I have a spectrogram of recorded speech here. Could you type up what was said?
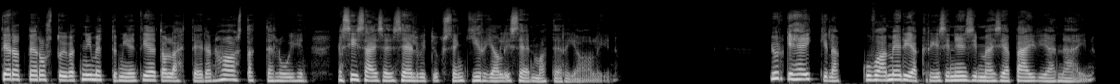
Tiedot perustuivat nimettömien tietolähteiden haastatteluihin ja sisäisen selvityksen kirjalliseen materiaaliin. Jyrki Heikkilä kuvaa mediakriisin ensimmäisiä päiviä näin.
